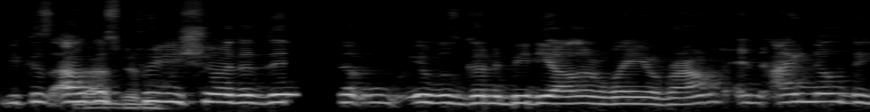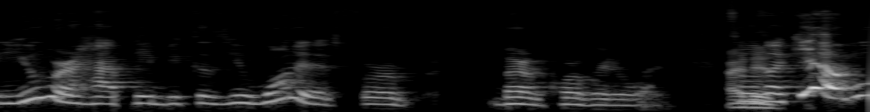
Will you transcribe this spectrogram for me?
because I that was didn't. pretty sure that, that it was going to be the other way around, and I know that you were happy because you wanted it for Baron Corbin to win. So I, I was like, yeah, well,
